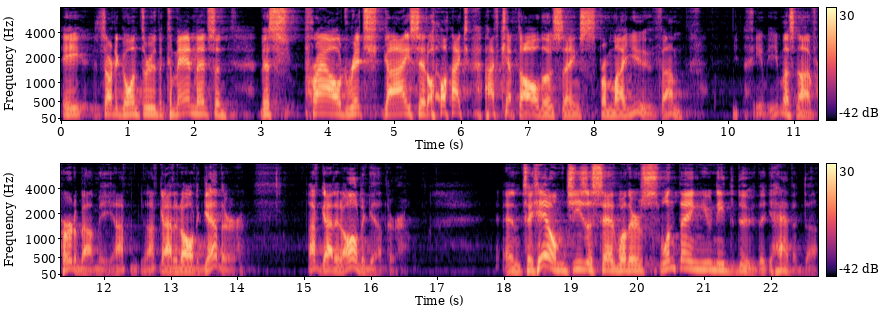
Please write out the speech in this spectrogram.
he started going through the commandments. And this proud rich guy said, Oh, I, have kept all those things from my youth. I'm, you, you must not have heard about me. I've, I've got it all together. I've got it all together. And to him, Jesus said, Well, there's one thing you need to do that you haven't done.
